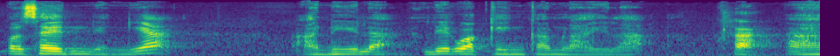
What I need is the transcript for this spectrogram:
20อย่างเงี้ย อันนี้แหละเรียกว่าเก่งกำไรละครับอ่า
